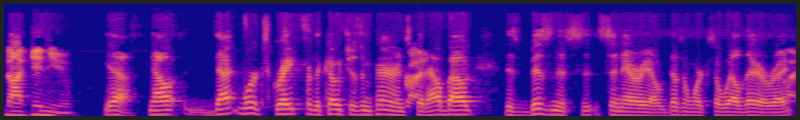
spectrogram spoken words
not in you. Yeah. Now that works great for the coaches and parents, but how about this business scenario? Doesn't work so well there, right? Right.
